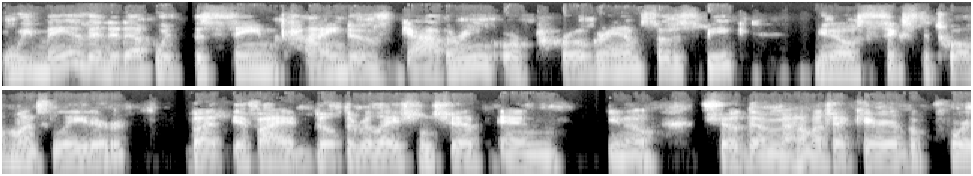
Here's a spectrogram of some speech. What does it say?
We may have ended up with the same kind of gathering or program, so to speak, you know, six to 12 months later. But if I had built the relationship and, you know, showed them how much I care before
